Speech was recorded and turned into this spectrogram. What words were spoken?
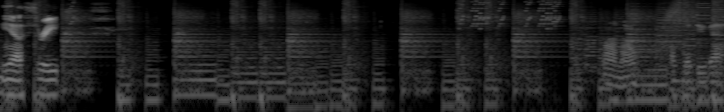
Yeah, three. I don't know. How did I do that?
